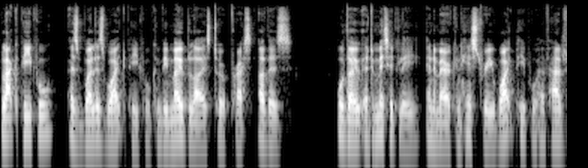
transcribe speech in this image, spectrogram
Black people, as well as white people, can be mobilized to oppress others, although admittedly in American history white people have had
